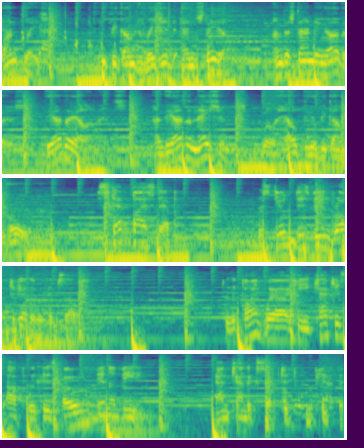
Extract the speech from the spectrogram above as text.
one place, it becomes rigid and stale. Understanding others, the other elements, and the other nations will help you become whole. Step by step, the student is being brought together with himself to the point where he catches up with his own inner being and can accept it completely.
